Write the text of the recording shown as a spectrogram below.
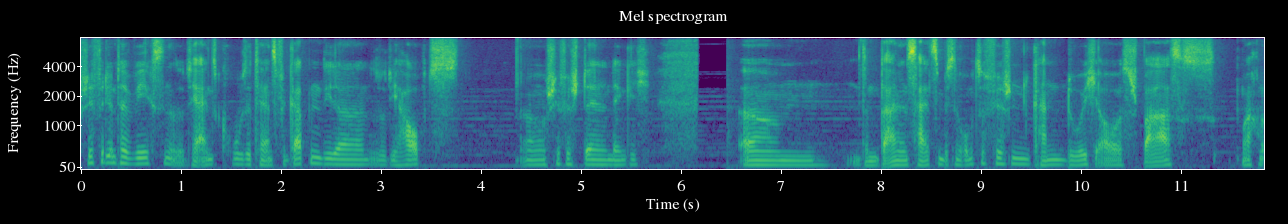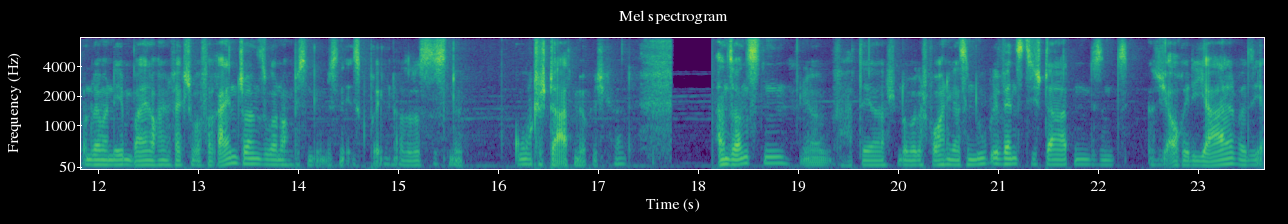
Schiffe, die unterwegs sind, also T1 Cruiser, T1 Fregatten, die da so die Hauptschiffe äh, stellen, denke ich. Ähm, dann da in den Sites ein bisschen rumzufischen, kann durchaus Spaß machen und wenn man nebenbei noch in Faction Warfare reinjoint, sogar noch ein bisschen, ein bisschen Isk bringen. Also das ist eine gute Startmöglichkeit. Ansonsten, ja, hat der ja schon drüber gesprochen, die ganzen Noob-Events, die starten, die sind natürlich auch ideal, weil sie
